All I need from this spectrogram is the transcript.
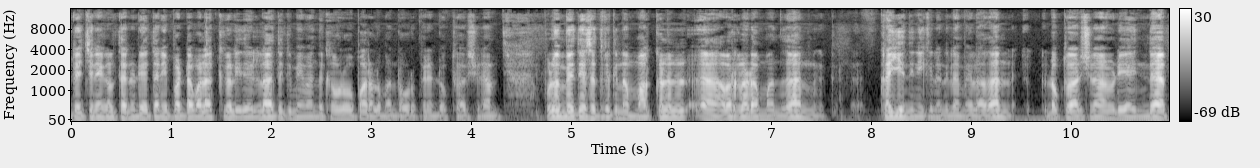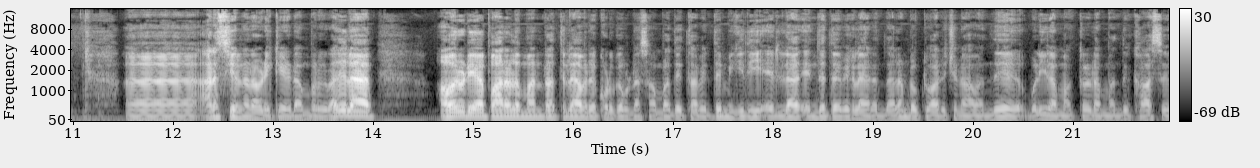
பிரச்சனைகள் தன்னுடைய தனிப்பட்ட வழக்குகள் இது எல்லாத்துக்குமே வந்து கௌரவ பாராளுமன்ற உறுப்பினர் டாக்டர் அர்ஷனா புலம்பெயர் தேசத்தில் இருக்கின்ற மக்கள் அவர்களிடம் வந்து தான் கையேந்தி நிற்கிற நிலைமையில தான் டாக்டர் அர்ச்சனாவுடைய இந்த அரசியல் நடவடிக்கை இடம்பெறுகிறது. அதில் அவருடைய பாராளுமன்றத்தில் அவருக்கு கொடுக்கப்பட்ட சம்பளத்தை தவிர்த்து மிகுதி எல்லா எந்த தேவைகளாக இருந்தாலும் டாக்டர் அர்ஜுனா வந்து வெளியில் மக்களிடம் வந்து காசு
